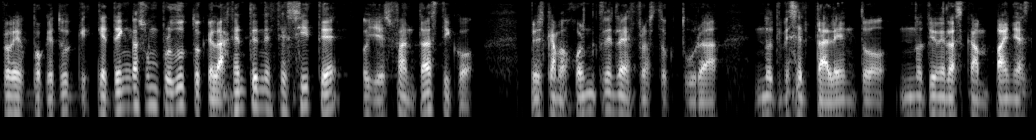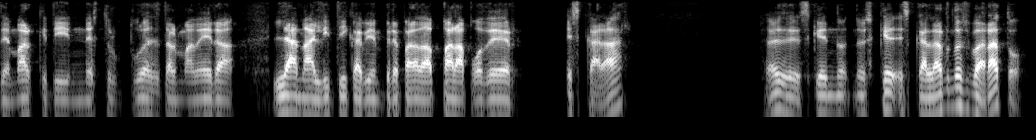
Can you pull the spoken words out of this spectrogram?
Porque, porque tú que, tengas un producto que la gente necesite, oye, es fantástico. Pero es que a lo mejor no tienes la infraestructura, no tienes el talento, no tienes las campañas de marketing estructuras de tal manera, la analítica bien preparada para poder escalar. Es que no, es que escalar no es barato.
